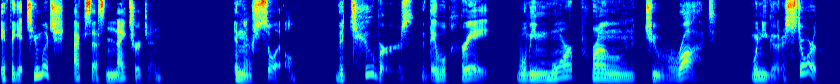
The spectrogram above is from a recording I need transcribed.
if they get too much excess nitrogen, in their soil, the tubers that they will create will be more prone to rot when you go to store them.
